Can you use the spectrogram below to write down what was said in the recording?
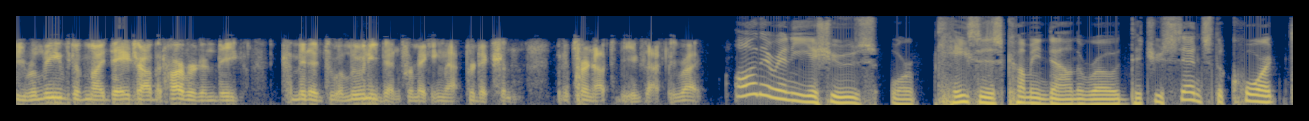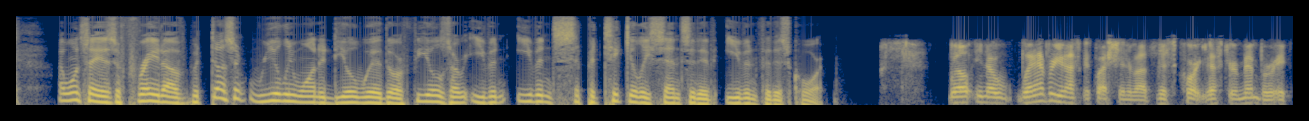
be relieved of my day job at Harvard and be committed to a loony bin for making that prediction. But it turned out to be exactly right. Are there any issues or cases coming down the road that you sense the court, I won't say is afraid of, but doesn't really want to deal with or feels are even even particularly sensitive even for this court? Well, you know, whenever you ask a question about this court, you have to remember it's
